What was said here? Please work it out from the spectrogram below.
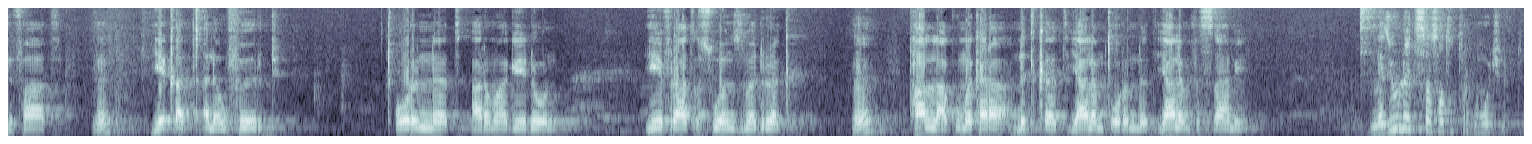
ጥፋት፣ የቀጠለው ፍርድ፣ ጦርነት፣ አርማጌዶን፣ የኤፍራጥስ ወንዝ መድረቅ ታላቁ መከራ፣ ንጥቀት፣ የዓለም ጦርነት፣ የዓለም ፍጻሜ፣ እነዚህ ሁሉ የተሳሳቱ ትርጉሞች ናቸው።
